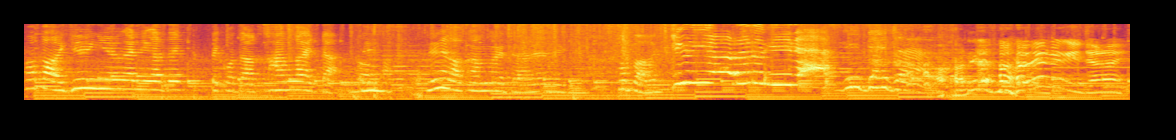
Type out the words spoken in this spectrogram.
パパは牛乳が苦手ってことは考えた。ねねねが考えたアレルギー。パパは牛乳アレルギーです。アレルギーじゃないよ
